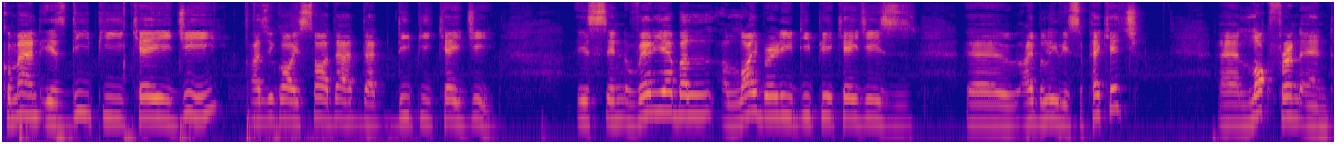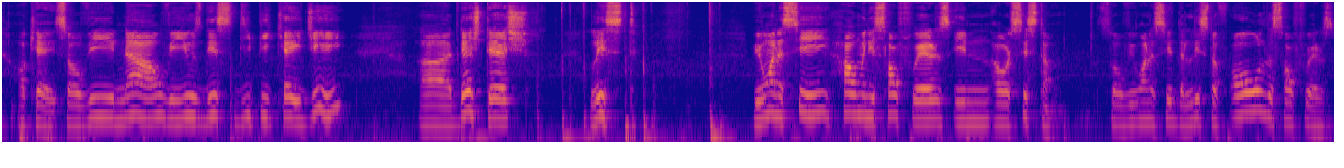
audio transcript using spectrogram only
command is dpkg as you guys saw that that dpkg is in variable library. Dpkg is uh, I believe it's a package. And lock front end. Okay so we now we use this dpkg uh, dash dash list. We want to see how many softwares in our system so we want to see the list of all the softwares.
